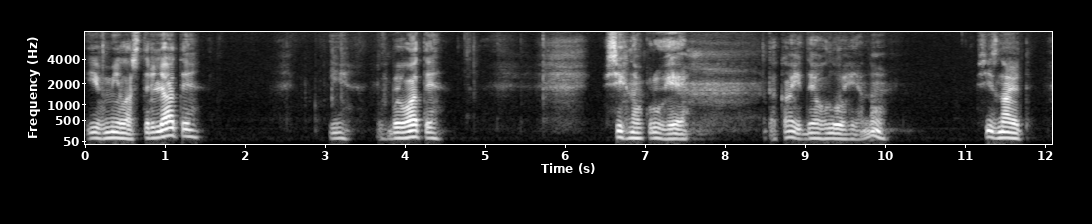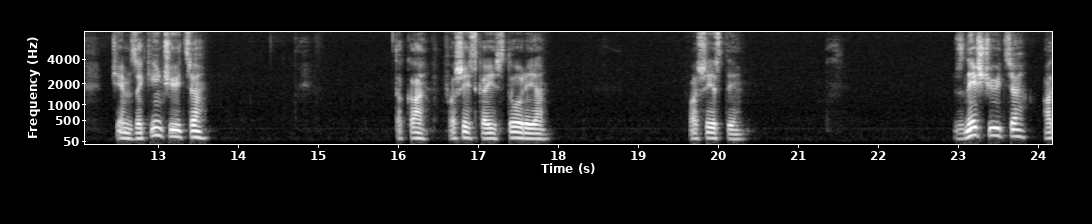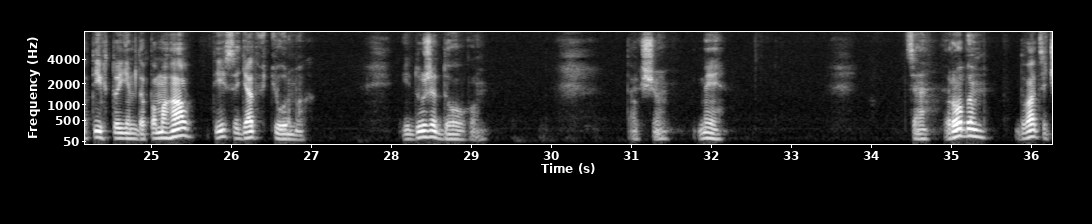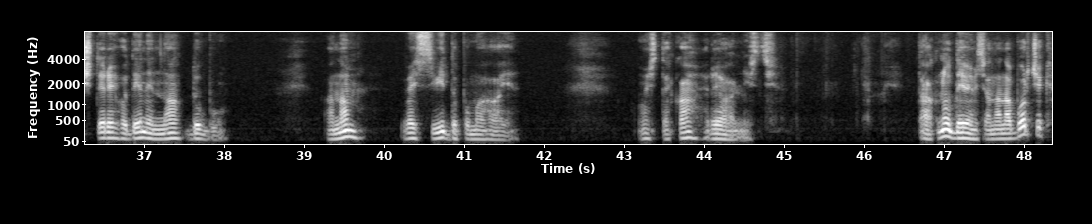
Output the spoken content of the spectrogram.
і вміла стріляти і вбивати всіх навкруги. Така ідеологія. Ну, всі знають, чим закінчується така фашистська історія. Фашисти знищуються, а ті, хто їм допомагав, ті сидять в тюрмах. І дуже довго. Так що ми це робимо 24 години на добу. А нам весь світ допомагає. Ось така реальність. Так, ну дивимося на наборчик.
